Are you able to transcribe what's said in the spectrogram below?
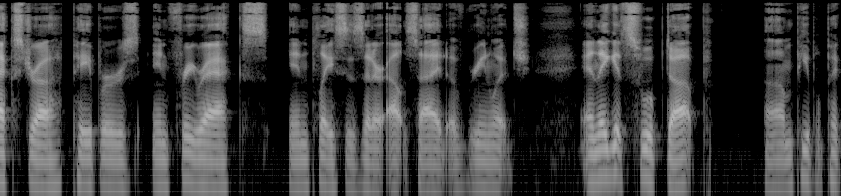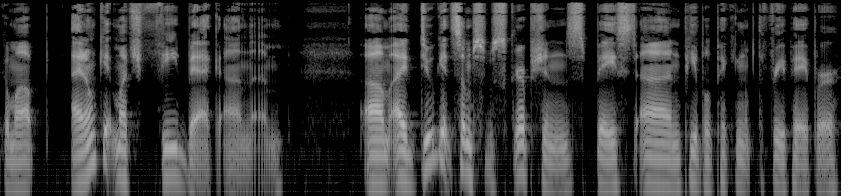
extra papers in free racks in places that are outside of Greenwich, and they get swooped up. Um, people pick them up. I don't get much feedback on them. Um, I do get some subscriptions based on people picking up the free paper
